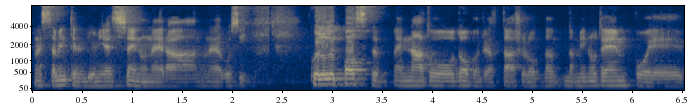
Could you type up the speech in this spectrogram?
onestamente nel 2006 non era, non era così. Quello del post è nato dopo, in realtà ce l'ho da, da, meno tempo e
